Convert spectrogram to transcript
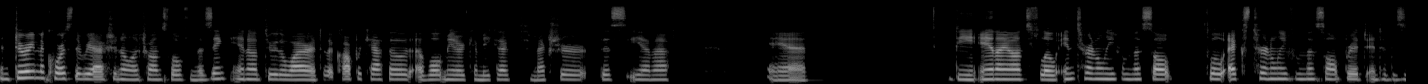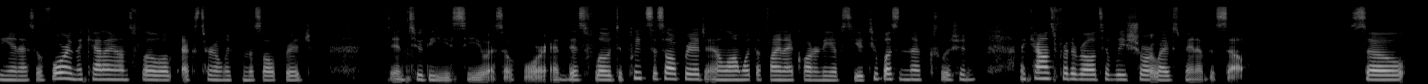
And during the course of the reaction, electrons flow from the zinc anode through the wire into the copper cathode. A voltmeter can be connected to measure this EMF. And the anions flow internally from the salt flow externally from the salt bridge into the ZnSO4, and the cations flow externally from the salt bridge into the CuSO4. And this flow depletes the salt bridge, and along with the finite quantity of Cu2 plus in the solution, accounts for the relatively short lifespan of the cell. So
